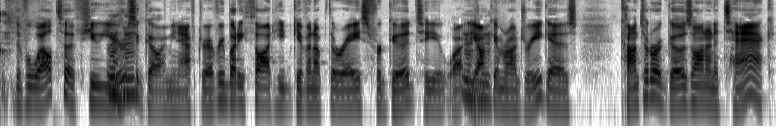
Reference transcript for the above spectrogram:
the Vuelta a few years Mm-hmm. ago. I mean, after everybody thought he'd given up the race for good to Mm-hmm. Joaquim Rodriguez, Contador goes on an attack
